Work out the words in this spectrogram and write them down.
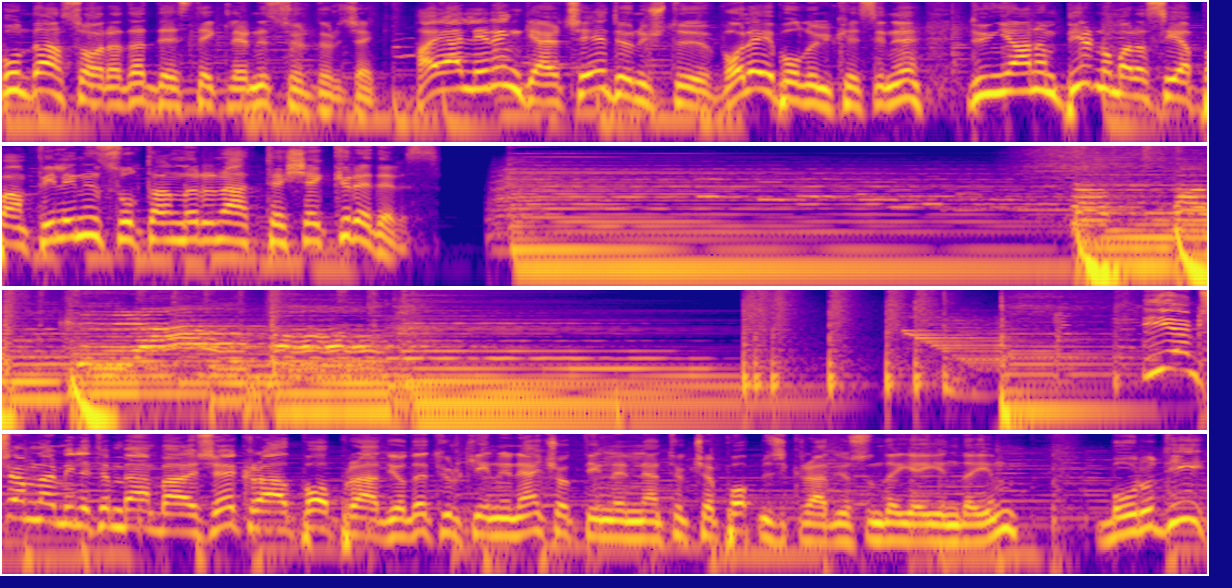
bundan sonra da desteklerini sürdürecek. Hayallerin gerçeğe dönüştüğü voleybol ülkesini dünyanın bir numarası yapan filenin sultanlarına teşekkür ederiz. pop pop kral akşamlar milletim ben Bayece. Kral Pop Radyo'da Türkiye'nin en çok dinlenilen Türkçe pop müzik radyosunda yayındayım. Boru değil.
